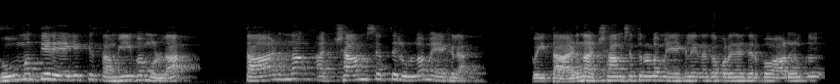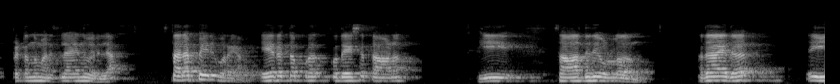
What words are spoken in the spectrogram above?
ഭൂമധ്യരേഖയ്ക്ക് സമീപമുള്ള താഴ്ന്ന അക്ഷാംശത്തിലുള്ള മേഖല. ഇപ്പൊ ഈ താഴ്ന്ന അക്ഷാംശത്തിലുള്ള മേഖല എന്നൊക്കെ പറഞ്ഞാൽ ചിലപ്പോൾ ആളുകൾക്ക് പെട്ടെന്ന് മനസ്സിലായെന്ന് വരില്ല. സ്ഥലപ്പേര് പറയാം. ഏതൊക്കെ പ്ര- പ്രദേശത്താണ് ഈ സാധ്യതയുള്ളതെന്ന് അതായത് ഈ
